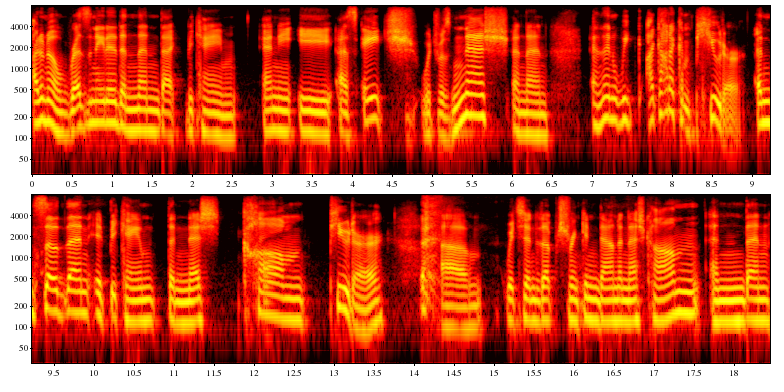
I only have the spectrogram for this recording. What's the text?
I don't know resonated, and then that became N E S H, which was Nesh, and then and then we I got a computer, and so then it became the Nesh computer, um, which ended up shrinking down to Neshcom, and then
